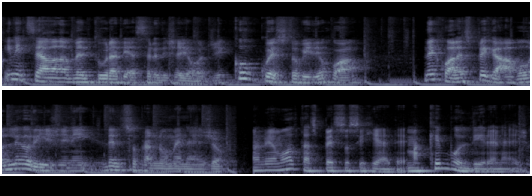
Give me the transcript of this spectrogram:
iniziava l'avventura di essere DJ oggi con questo video qua nel quale spiegavo le origini del soprannome Nejo. La prima volta spesso si chiede, ma che vuol dire Nejo?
